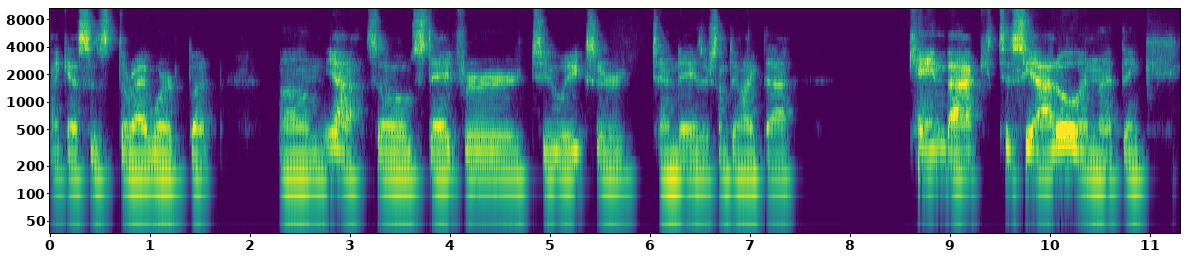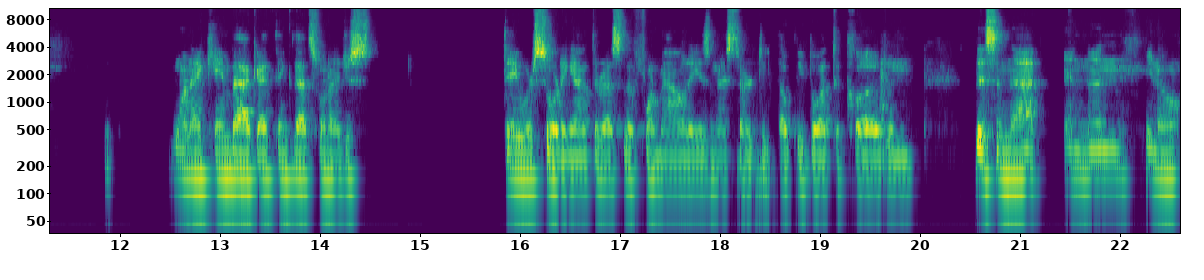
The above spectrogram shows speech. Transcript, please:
I guess is the right word, but um, yeah. So stayed for two weeks or ten days or something like that. Came back to Seattle, and I think when I came back, I think that's when I just they were sorting out the rest of the formalities, and I started to mm-hmm. tell people at the club and this and that, and then you know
